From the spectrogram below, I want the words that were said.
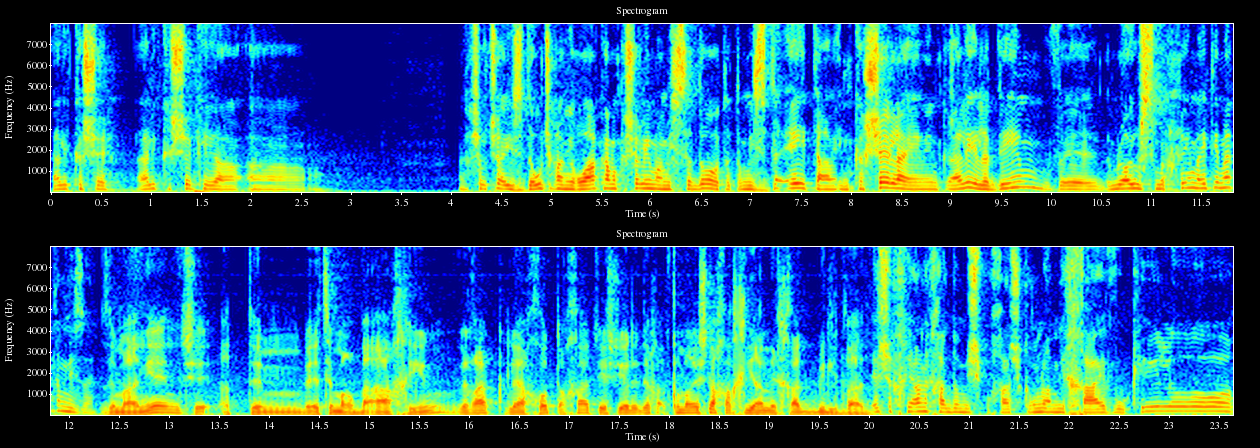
היה לי קשה. היה לי קשה כי ה... אני חושבת שההזדהות שלך, אני רואה כמה קשה לי עם המסעדות, אתה מזדהה איתם, אם קשה להם, אם היה לי ילדים והם לא היו שמחים, הייתי מתה מזה. זה מעניין שאתם בעצם ארבעה אחים, ורק לאחות אחת יש ילד אחד, כלומר יש לך אחיין אחד בלבד. יש אחיין אחד במשפחה שקוראים לו עמיחי, והוא כאילו...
